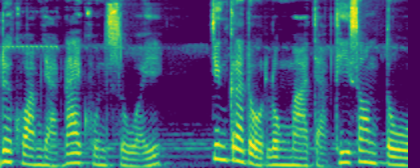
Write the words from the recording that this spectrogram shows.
ด้วยความอยากได้คนสวย จึงกระโดดลงมาจากที่ซ่อนตัว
